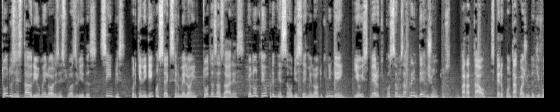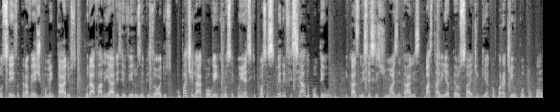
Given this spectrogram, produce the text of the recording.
todos estariam melhores em suas vidas. Simples, porque ninguém consegue ser o melhor em todas as áreas. Eu não tenho pretensão de ser melhor do que ninguém, e eu espero que possamos aprender juntos. E para tal, espero contar com a ajuda de vocês através de comentários, por avaliar e rever os episódios, compartilhar com alguém que você conhece que possa se beneficiar do conteúdo. E caso necessite de mais detalhes, bastaria até o site guiacorporativo.com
